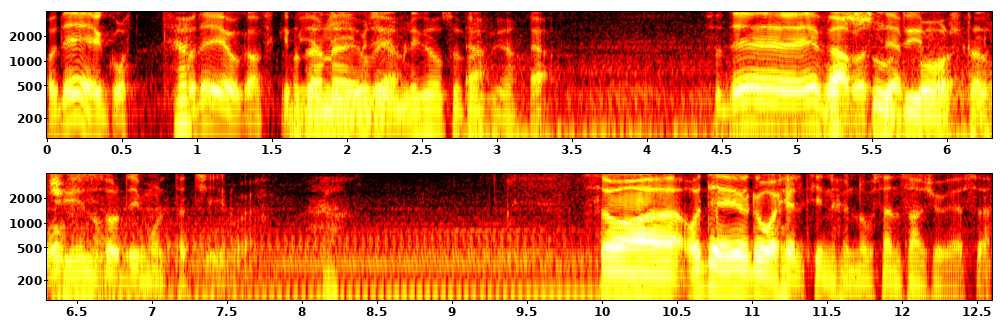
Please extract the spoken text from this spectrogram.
Og det er godt. Og det er jo ganske Og mye den er jo rimeligere. selvfølgelig. Ja. Ja, ja. Så det er verdt å se på. Også di Montalcino, ja. Så, og det er jo da hele tiden 100 Sangiovese.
